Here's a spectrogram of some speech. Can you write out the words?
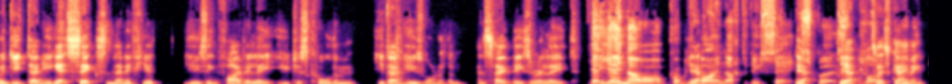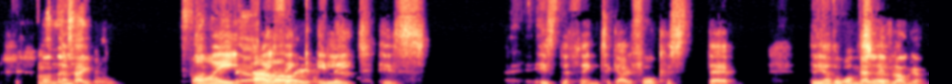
But you don't you get six, and then if you're using five elite, you just call them. You don't use one of them and say these are elite. Yeah, yeah, no, I'll probably Yeah. buy enough to do six, Yeah, but it's Yeah, sort of so it's gaming. on the Um, table. I. I Ally. think elite is is the thing to go for because they're the other ones. They'll live longer.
